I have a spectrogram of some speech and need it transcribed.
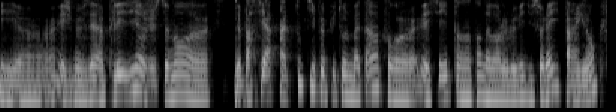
Et, je me faisais un plaisir, justement, de partir un tout petit peu plus tôt le matin pour essayer de temps en temps d'avoir le lever du soleil, par exemple.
